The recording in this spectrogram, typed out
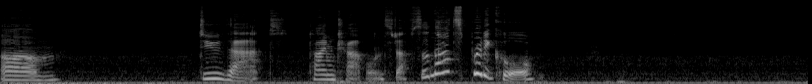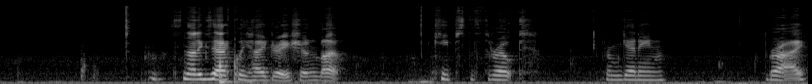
um, do that, time travel and stuff. So that's pretty cool. It's not exactly hydration, but keeps the throat from getting dry.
